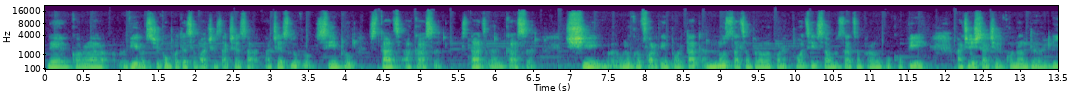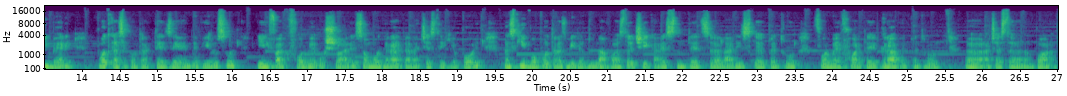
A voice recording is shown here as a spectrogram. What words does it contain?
de coronavirus. Și cum puteți să faceți acest, acest lucru? Simplu, stați acasă, stați în casă. Și un lucru foarte important, nu stați împreună cu nepoții sau nu stați împreună cu copiii. Aceștia circulând liberi pot ca să contracteze virusul, ei fac forme ușoare sau moderate ale acestei boli, în schimb vă pot transmite dumneavoastră cei care sunteți la risc pentru forme foarte grave pentru uh, această boală.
